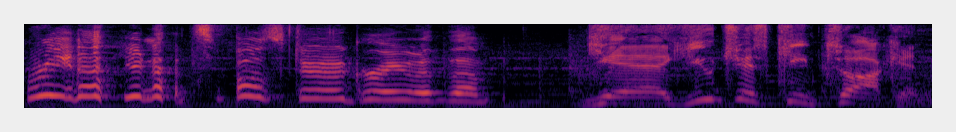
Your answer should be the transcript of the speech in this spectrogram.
Rita, you're not supposed to agree with them. Yeah, you just keep talking.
